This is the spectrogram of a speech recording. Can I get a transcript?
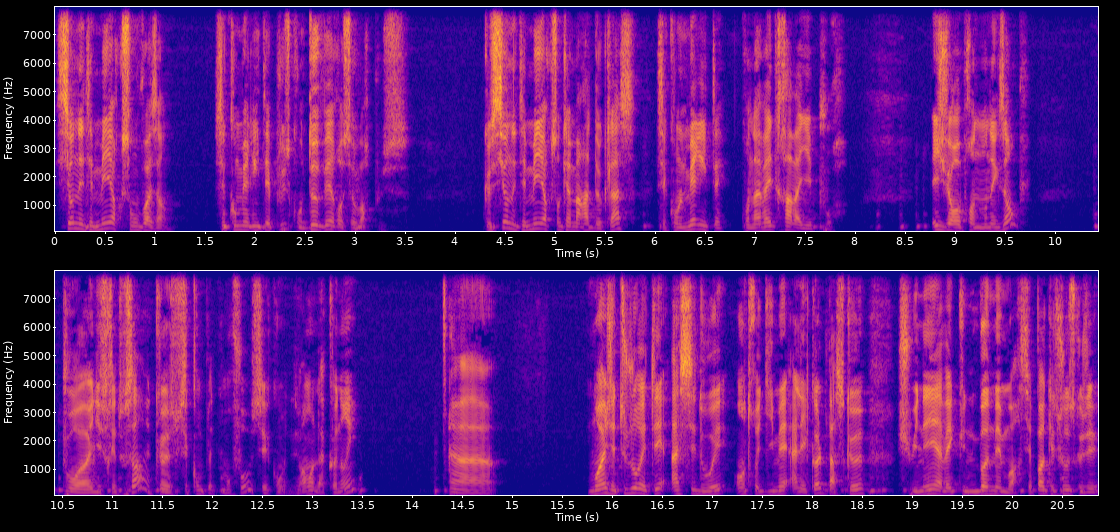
si on était meilleur que son voisin, c'est qu'on méritait plus, qu'on devait recevoir plus. Que si on était meilleur que son camarade de classe, c'est qu'on le méritait, qu'on avait travaillé pour. Et je vais reprendre mon exemple pour illustrer tout ça, que c'est complètement faux, c'est vraiment de la connerie. Euh, moi, j'ai toujours été assez doué, entre guillemets, à l'école parce que je suis né avec une bonne mémoire. C'est pas quelque chose que j'ai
